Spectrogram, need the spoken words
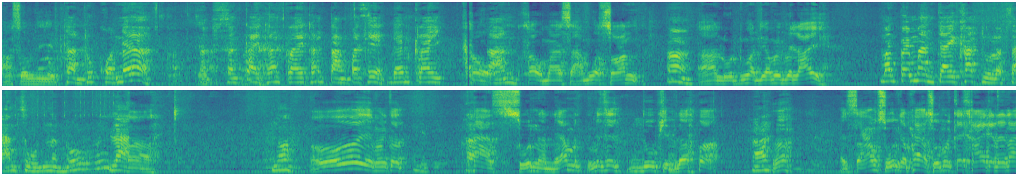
เอาสวัสดี ท่านทุกคนเนอะครับทั้งไกลทั้งไกลทั้งต่างประเทศ แดนไกลเข้าสารเข้ามาสามงวดซ้อนอ่าอ่าหลุดงวดเดียวไม่เป็นไร มันไปมั่นใจคักอยู่หลักสามศูนย์นั่นโอ้ยลากอ่าเนาะโอ้ย มันก็ห้าศูนย์นั่นแหล้วมันไม่ใช่ดูผิดเหรอพ่อฮะฮะไอ้สามศูนย์กับห้าศูนย์มันคล้าย ๆ กันเลยนะ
